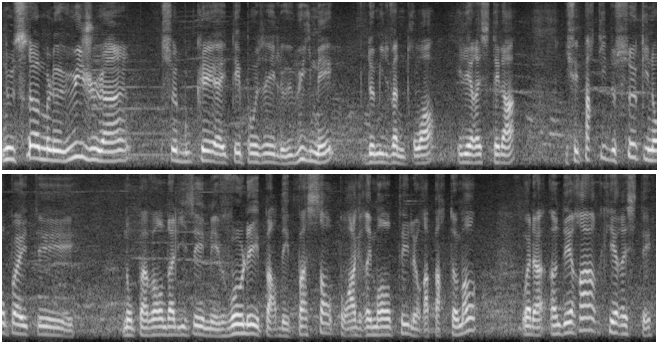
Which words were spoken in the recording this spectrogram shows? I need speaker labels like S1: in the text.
S1: Nous sommes le 8 juin. Ce bouquet a été posé le 8 mai 2023. Il est resté là. Il fait partie de ceux qui n'ont pas été, non pas vandalisés, mais volés par des passants pour agrémenter leur appartement. Voilà, un des rares qui est resté.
